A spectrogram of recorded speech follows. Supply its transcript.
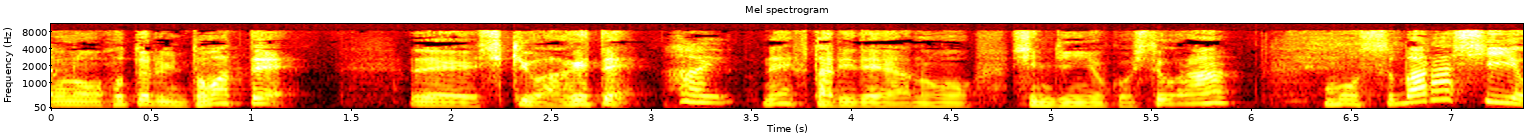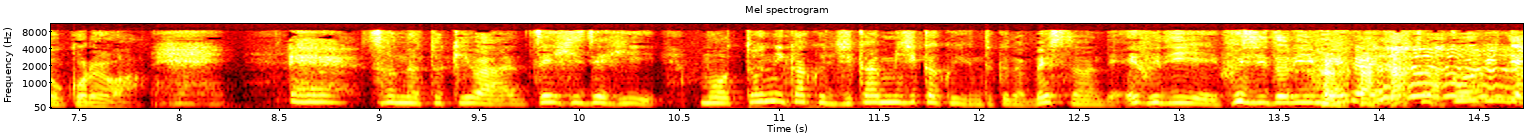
このホテルに泊まってで式を挙げて、はい。ね、2人であの森林浴をしてごらん。もう素晴らしいよこれは。ええ。そんな時はぜひぜひもうとにかく時間短く行くのがベストなんで FDA 富士ドリームエアラの直行便で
